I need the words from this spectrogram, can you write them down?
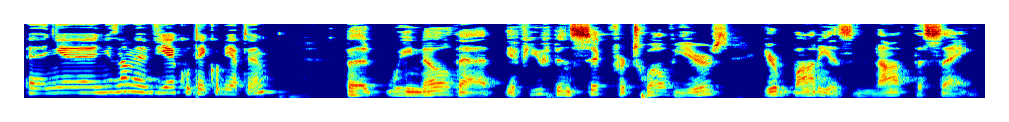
E, nie, nie znamy wieku tej kobiety. But we know that if you've been sick for 12 years, your body is not the same.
